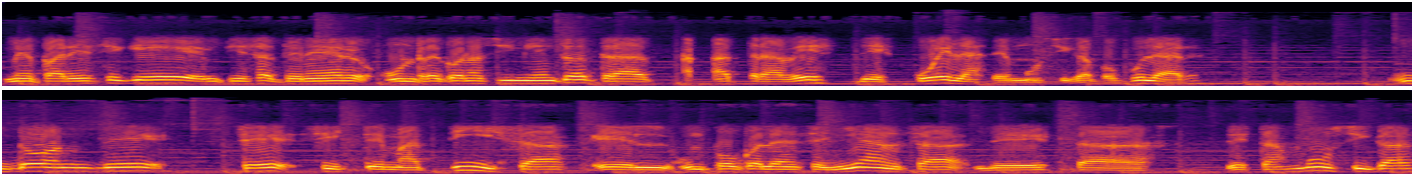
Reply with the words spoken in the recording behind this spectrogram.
me parece que empieza a tener un reconocimiento a, través de escuelas de música popular, donde se sistematiza el, un poco la enseñanza de estas, de estas músicas,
